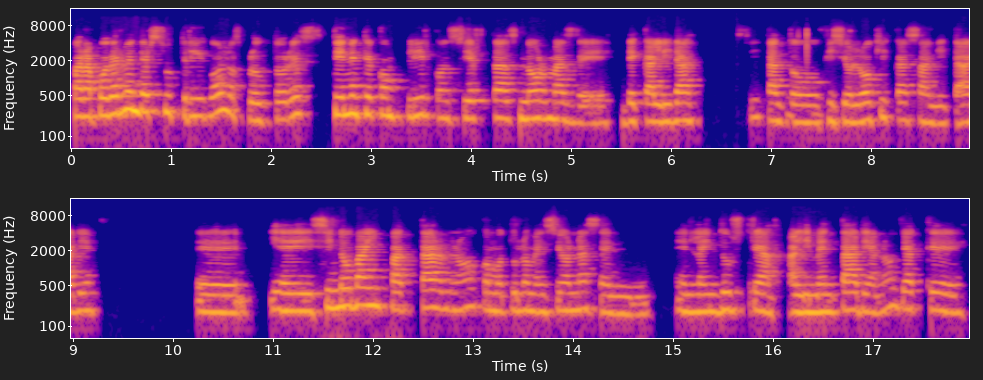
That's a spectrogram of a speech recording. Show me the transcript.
Para poder vender su trigo, los productores tienen que cumplir con ciertas normas de, calidad, tanto fisiológica, sanitaria. Y, si no va a impactar, ¿no? como tú lo mencionas, en, la industria alimentaria, ¿no? ya que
